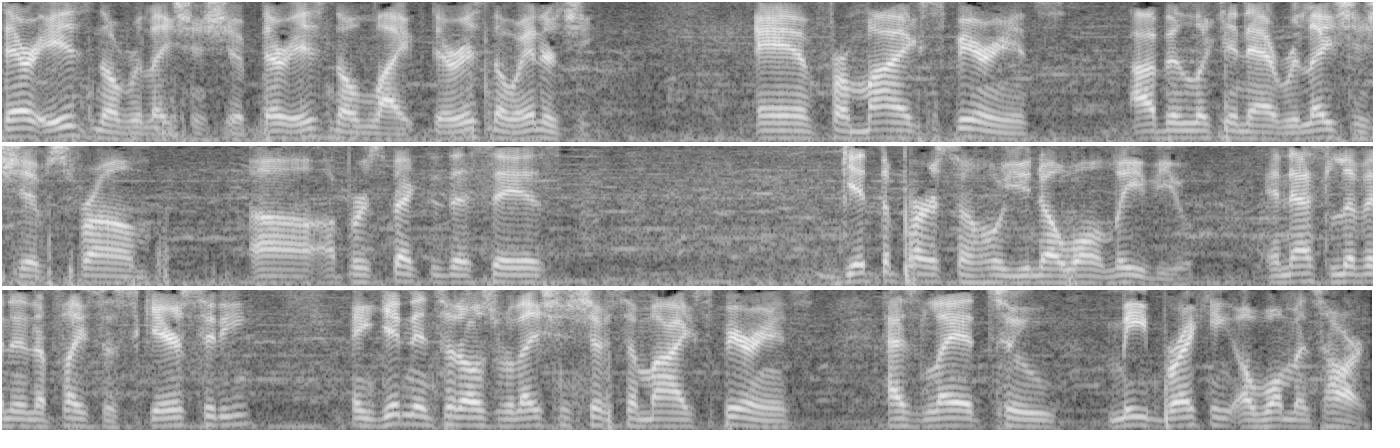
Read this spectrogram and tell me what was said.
there is no relationship, there is no life, there is no energy. And from my experience, I've been looking at relationships from uh, a perspective that says, get the person who you know won't leave you. And that's living in a place of scarcity. And getting into those relationships, in my experience, has led to me breaking a woman's heart.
